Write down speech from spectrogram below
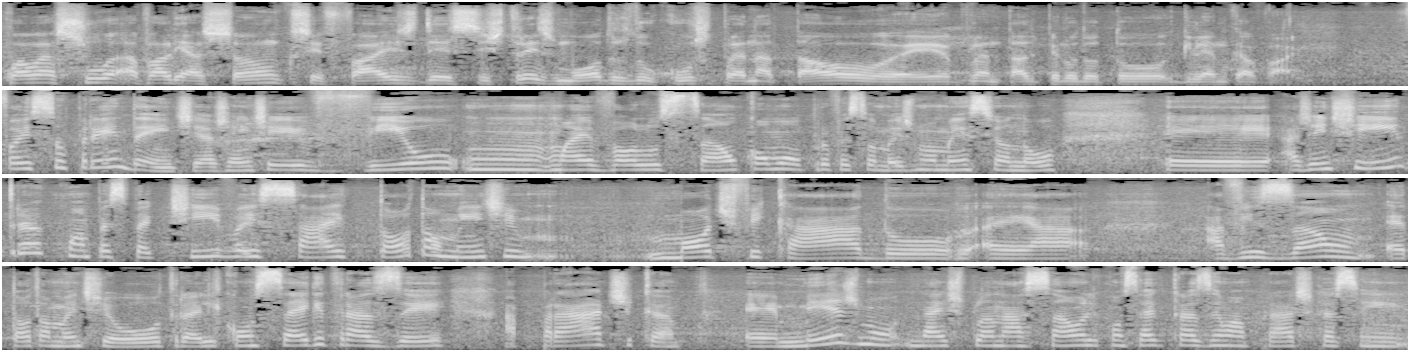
Qual a sua avaliação que você faz desses três módulos do curso pré-natal é, implantado pelo Dr. Guilherme Carvalho? Foi surpreendente. A gente viu um, uma evolução, como o professor mesmo mencionou. É, a gente entra com a perspectiva e sai totalmente modificado. É, a, a visão é totalmente outra, ele consegue trazer a prática, é, mesmo na explanação, ele consegue trazer uma prática assim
